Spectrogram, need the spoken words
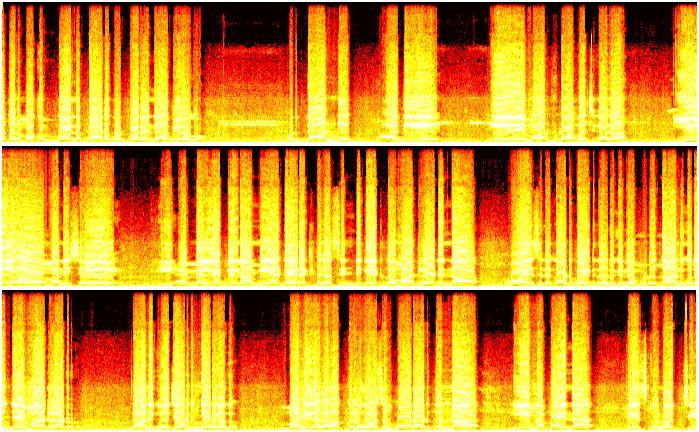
అతని ముఖం పైన పేడ కొట్టారని అభియోగం. ఇప్పుడు దాన్ని అది ఏ మార్పు అవ్వచ్చు కదా? వీళ్ళ మనిషే ఈ ఎమ్మెల్యే బినామీయే డైరెక్ట్గా సిండికేట్తో మాట్లాడిన వాయిస్ రికార్డ్ బయట దొరికినప్పుడు దాని గురించి ఏం మాట్లాడరు? దానికి విచారణ జరగదు. మహిళల హక్కుల కోసం పోరాడుతున్న ఈమె పైన తీసుకుని వచ్చి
